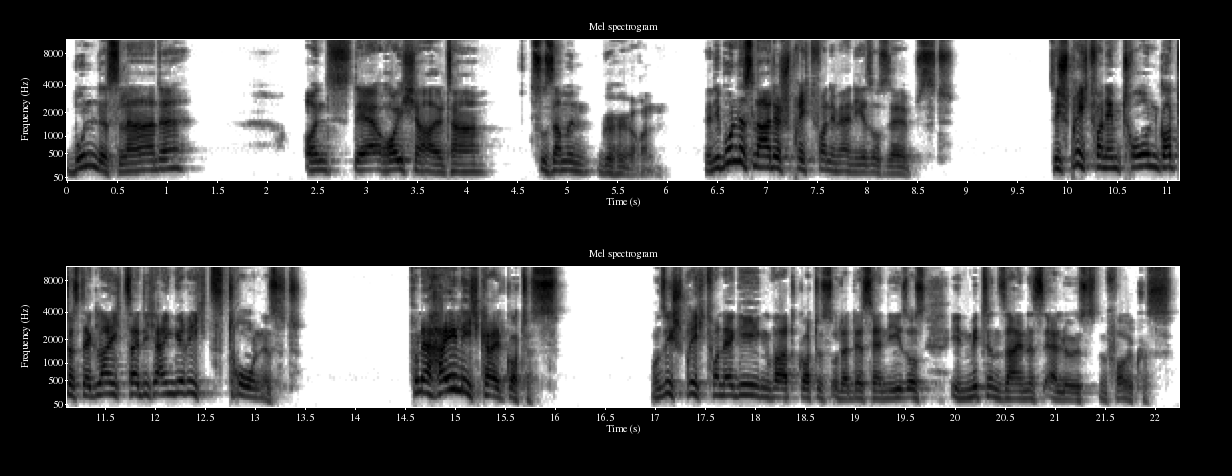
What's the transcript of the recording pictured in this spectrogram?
Bundeslade und der Räucheraltar zusammengehören. Denn die Bundeslade spricht von dem Herrn Jesus selbst. Sie spricht von dem Thron Gottes, der gleichzeitig ein Gerichtsthron ist. Von der Heiligkeit Gottes. Und sie spricht von der Gegenwart Gottes oder des Herrn Jesus inmitten seines erlösten Volkes.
